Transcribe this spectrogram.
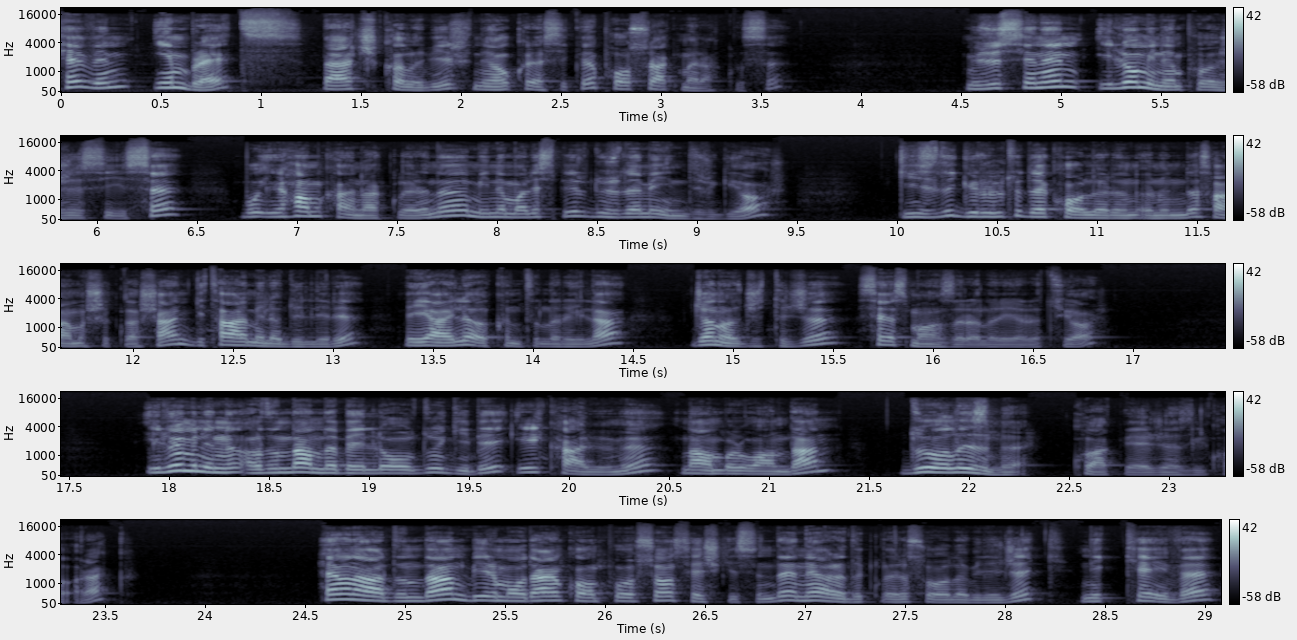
Kevin Imbret, Belçikalı bir neoklasik ve post-rock meraklısı. Müzisyenin Illumine projesi ise bu ilham kaynaklarını minimalist bir düzleme indirgiyor. Gizli gürültü dekorlarının önünde sarmaşıklaşan gitar melodileri ve yaylı akıntılarıyla can acıtıcı ses manzaraları yaratıyor. Illumine'nin adından da belli olduğu gibi ilk albümü Number One'dan Dualism'e kulak vereceğiz ilk olarak. Hemen ardından bir modern kompozisyon seçkisinde ne aradıkları sorulabilecek Nick Cave ve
